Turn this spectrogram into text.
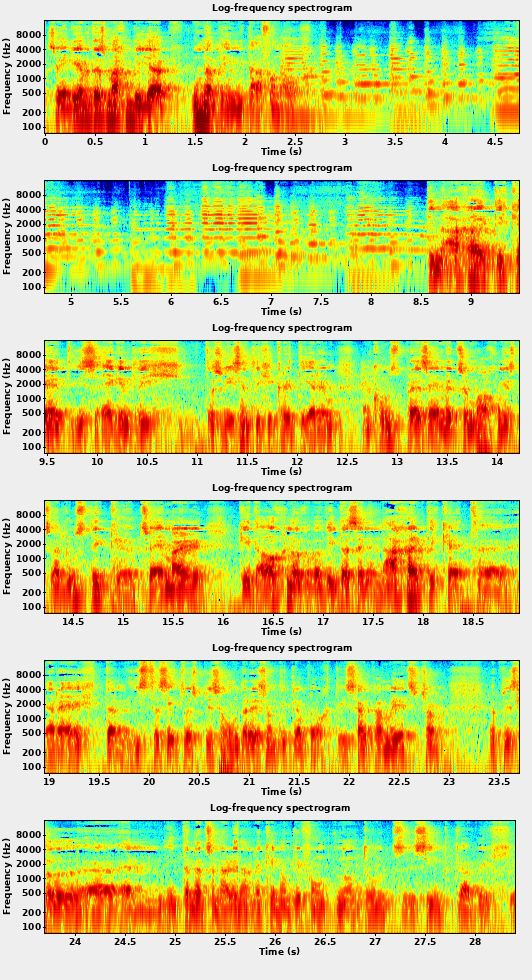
so ähnlich. Aber das machen wir ja unabhängig davon auch. Die Nachhaltigkeit ist eigentlich das wesentliche Kriterium. Ein Kunstpreis einmal zu machen ist zwar lustig, äh, zweimal geht auch noch, aber wenn das eine Nachhaltigkeit äh, erreicht, dann ist das etwas Besonderes und ich glaube auch deshalb haben wir jetzt schon ein bisschen äh, eine internationale Anerkennung gefunden und, und sind, glaube ich,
